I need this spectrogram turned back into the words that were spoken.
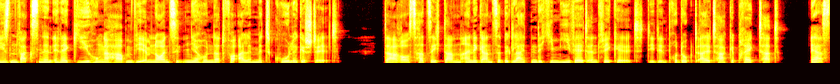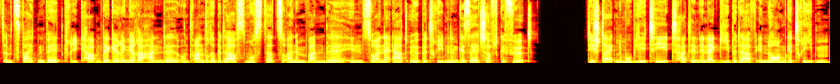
Diesen wachsenden Energiehunger haben wir im 19. Jahrhundert vor allem mit Kohle gestillt. Daraus hat sich dann eine ganze begleitende Chemiewelt entwickelt, die den Produktalltag geprägt hat. Erst im Zweiten Weltkrieg haben der geringere Handel und andere Bedarfsmuster zu einem Wandel hin zu einer erdölbetriebenen Gesellschaft geführt. Die steigende Mobilität hat den Energiebedarf enorm getrieben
